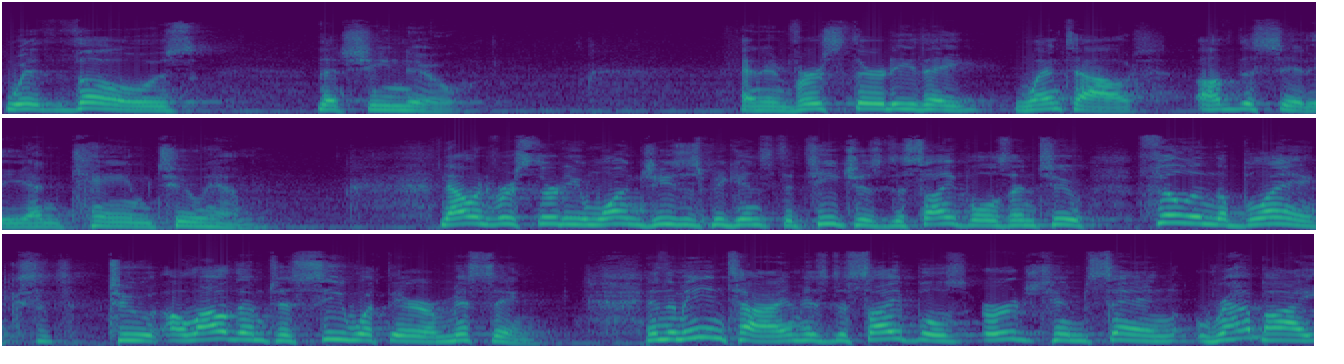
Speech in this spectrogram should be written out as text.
with those that she knew. And in verse 30, they went out of the city and came to him. Now, in verse 31, Jesus begins to teach his disciples and to fill in the blanks, to allow them to see what they are missing. In the meantime, his disciples urged him, saying, Rabbi,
